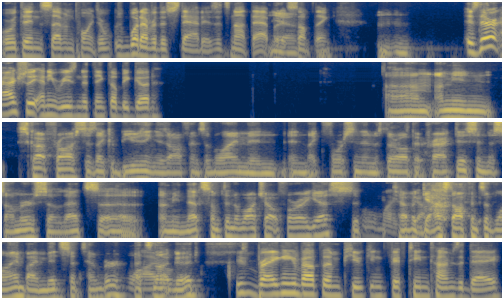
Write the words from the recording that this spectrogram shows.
were within seven points or whatever the stat is. It's not that, but it's Yeah. something. Mhm. Is there actually any reason to think they'll be good? Um, I mean, Scott Frost is like abusing his offensive linemen and like forcing them to throw up at practice in the summer. So that's uh I mean, that's something to watch out for, I guess. Oh to have a gassed offensive line by mid-September. That's not good. He's bragging about them puking 15 times a day.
